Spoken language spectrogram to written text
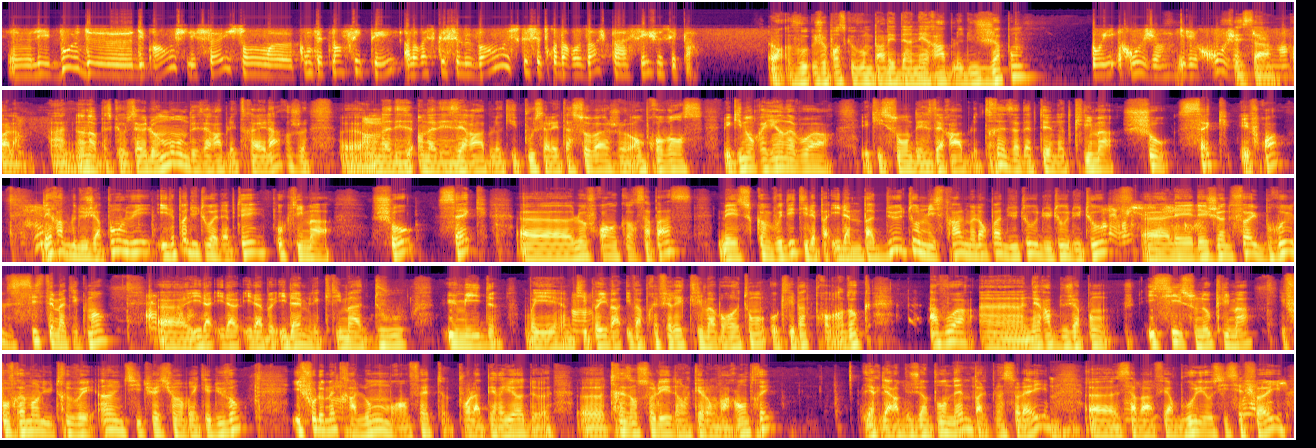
euh, les boules de, des branches, les feuilles sont euh, complètement fripées. Alors est-ce que c'est le vent? Est-ce que c'est trop d'arrosage? Pas assez, je sais pas. Alors, vous, je pense que vous me parlez d'un érable du Japon. Oui, rouge. Il est rouge. C'est ça, voilà. Hein, non, non, parce que vous savez, le monde des érables est très large. Euh, on, a des, on a des érables qui poussent à l'état sauvage en Provence, mais qui n'ont rien à voir et qui sont des érables très adaptés à notre climat chaud, sec et froid. L'érable du Japon, lui, il n'est pas du tout adapté au climat chaud, sec. Euh, le froid encore, ça passe. Mais comme vous dites, il est pas, il aime pas du tout le Mistral, mais alors pas du tout, du tout, du tout. Oui, c'est- Euh, les, les jeunes feuilles brûlent systématiquement. Ah, Euh, il, a, il, a, il, a, il aime les climats doux, humides. Vous voyez, un petit Mhm. peu, il va, il va préférer le climat breton au climat de Provence. Donc, avoir un érable du Japon ici, sous nos climats, il faut vraiment lui trouver, un, une situation abritée du vent. Il faut le mettre à l'ombre, en fait, pour la période euh, très ensoleillée dans laquelle on va rentrer. C'est-à-dire que l'érable du Japon n'aime pas le plein soleil. Euh, ça va faire brûler aussi ses feuilles.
